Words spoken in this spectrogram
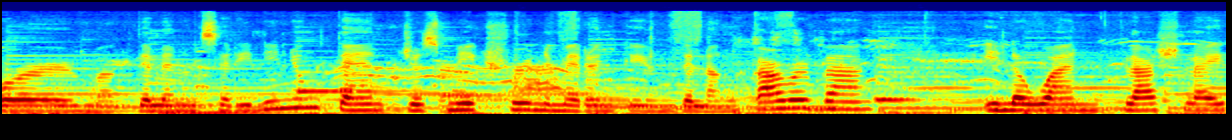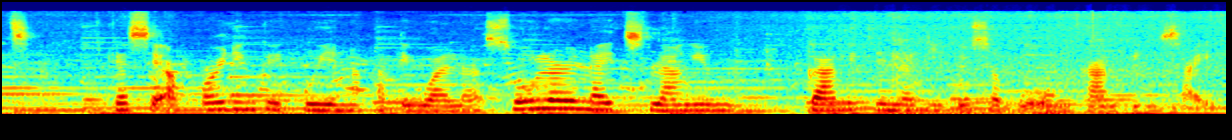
or magdala ng sarili nyong tent. Just make sure na meron kayong dalang power bank, ilawan, flashlights, kasi according kay Kuya Nakatiwala, solar lights lang yung gamit nila dito sa buong camping site.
